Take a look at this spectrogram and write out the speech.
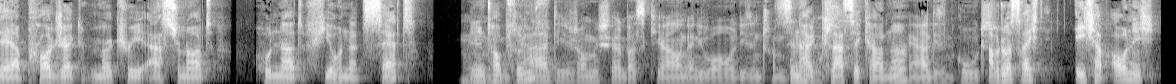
der Project Mercury Astronaut 100-400 Set in den Top 5. Ja, die Jean-Michel Basquiat und Andy Warhol, die sind schon sind gut. halt Klassiker, ne? Ja, die sind gut. Aber du hast recht, ich habe auch nicht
